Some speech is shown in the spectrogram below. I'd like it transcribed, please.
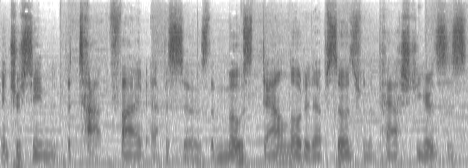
interesting the top five episodes, the most downloaded episodes from the past year. This is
